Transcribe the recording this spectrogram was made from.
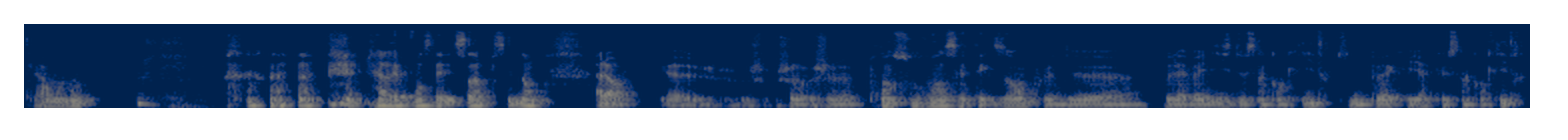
Clairement non. la réponse, elle est simple, c'est non. Alors, euh, je, prends souvent cet exemple de, de, la valise de 50 litres qui ne peut accueillir que 50 litres.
